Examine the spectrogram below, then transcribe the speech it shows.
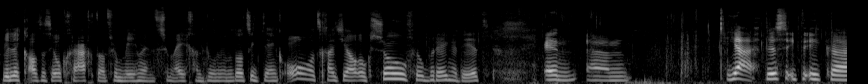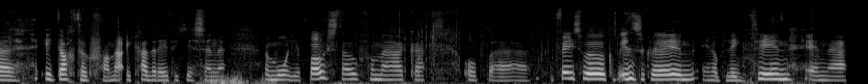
wil ik altijd heel graag dat er meer mensen mee gaan doen. Omdat ik denk, oh, het gaat jou ook zoveel brengen dit. En ja, dus ik, ik, uh, ik dacht ook van, nou, ik ga er eventjes een, een mooie post over maken op, op Facebook, op Instagram en op LinkedIn. En nou,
